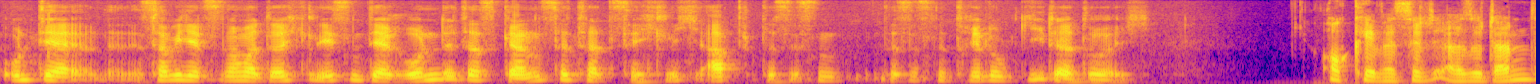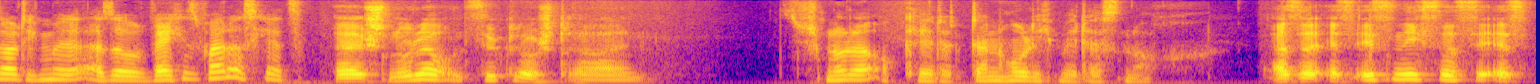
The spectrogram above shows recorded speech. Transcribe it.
und der, das habe ich jetzt nochmal durchgelesen, der rundet das Ganze tatsächlich ab. Das ist, ein, das ist eine Trilogie dadurch. Okay, also dann sollte ich mir, also welches war das jetzt? Äh, Schnuller und Zyklostrahlen. Schnuller, okay, dann hole ich mir das noch. Also es ist nicht so, es,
